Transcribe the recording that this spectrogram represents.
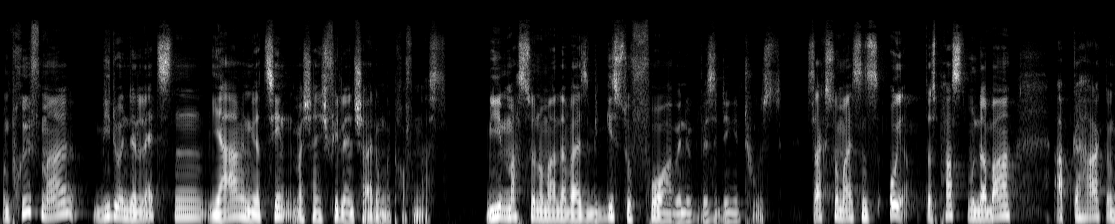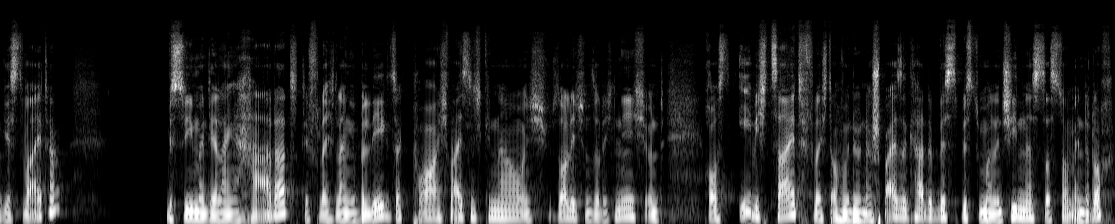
Und prüf mal, wie du in den letzten Jahren, Jahrzehnten wahrscheinlich viele Entscheidungen getroffen hast. Wie machst du normalerweise, wie gehst du vor, wenn du gewisse Dinge tust? Sagst du meistens, oh ja, das passt wunderbar, abgehakt und gehst weiter? Bist du jemand, der lange hadert, der vielleicht lange überlegt, sagt, boah, ich weiß nicht genau, ich soll ich und soll ich nicht und brauchst ewig Zeit, vielleicht auch wenn du in der Speisekarte bist, bis du mal entschieden hast, dass du am Ende doch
